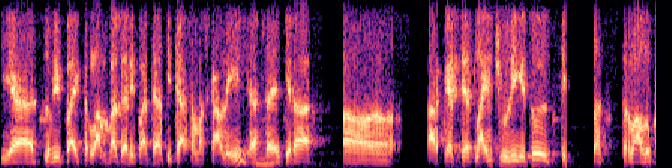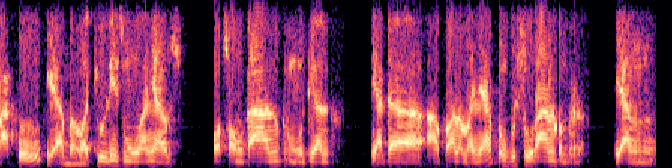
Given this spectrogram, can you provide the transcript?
ya lebih baik terlambat daripada tidak sama sekali ya hmm. saya kira uh, target deadline Juli itu tidak terlalu kaku ya hmm. bahwa Juli semuanya harus kosongkan kemudian ada apa namanya penggusuran pember, yang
